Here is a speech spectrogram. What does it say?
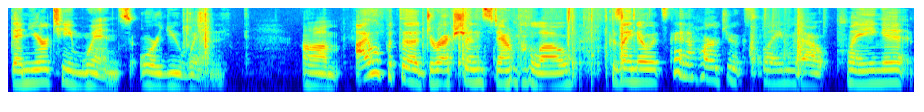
then your team wins or you win. Um, I will put the directions down below because I know it's kind of hard to explain without playing it.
